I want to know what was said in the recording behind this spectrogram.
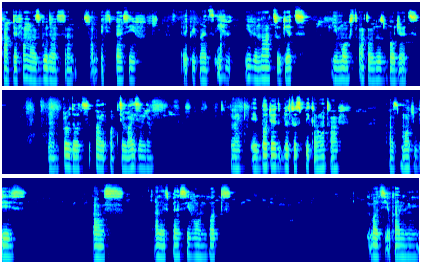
can perform as good as um, some expensive equipment if if you know to get the most out of those budgets and products by optimizing them. Like a budget Bluetooth speaker won't have as much bass as an expensive one, but but you can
